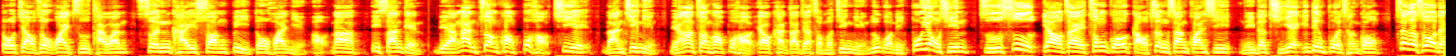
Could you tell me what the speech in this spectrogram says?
都叫做外资。台湾伸开双臂都欢迎。哦，那第三点，两岸状况不好，企业难经营。两岸状况不好，要看大家怎么经营。如果你不用心，只是是要在中国搞政商关系，你的企业一定不会成功。这个时候呢，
